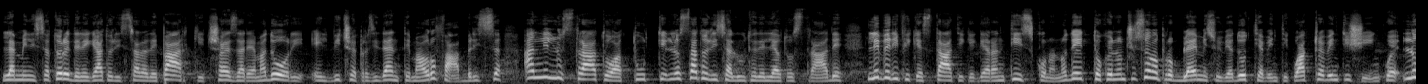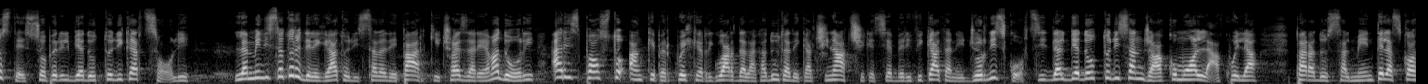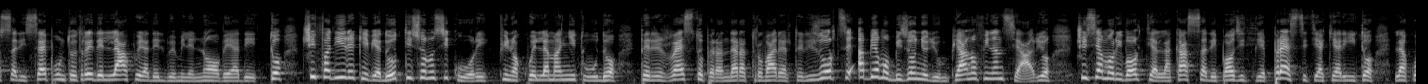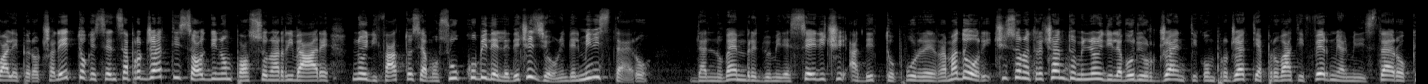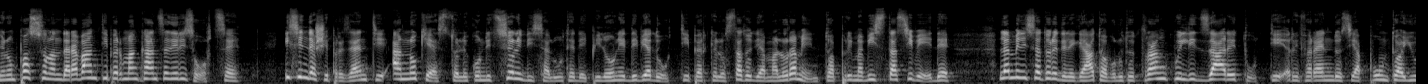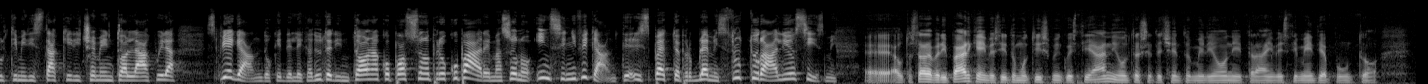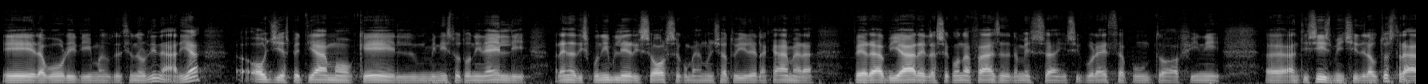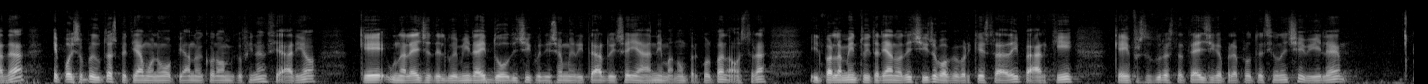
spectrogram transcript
L'amministratore delegato di Strada dei Parchi, Cesare Amadori, e il vicepresidente Mauro Fabris hanno illustrato a tutti lo stato di salute delle autostrade. Le verifiche statiche garantiscono, hanno detto, che non ci sono problemi sui viadotti A24 e A25, lo stesso per il viadotto di Carzoli. L'amministratore delegato di Strada dei Parchi, Cesare Amadori, ha risposto anche per quel che riguarda la caduta dei calcinacci che si è verificata nei giorni scorsi dal viadotto di San Giacomo all'Aquila. Paradossalmente la scossa di 6.3 dell'Aquila del 2009, ha detto, ci fa dire che i viadotti sono sicuri, fino a quella magnitudo. Per il resto, per andare a trovare altre risorse, abbiamo bisogno di un piano finanziario. Ci siamo rivolti alla Cassa Depositi e Prestiti, ha chiarito, la quale però ci ha detto che senza progetti i soldi non possono arrivare. Noi di fatto siamo succubi delle decisioni del Ministero. Dal novembre 2016, ha detto pure Ramadori, ci sono 300 milioni di lavori urgenti con progetti approvati fermi al Ministero che non possono andare avanti per mancanza di risorse. I sindaci presenti hanno chiesto le condizioni di salute dei piloni e dei viadotti perché lo stato di ammaloramento a prima vista si vede. L'amministratore delegato ha voluto tranquillizzare tutti, riferendosi appunto agli ultimi distacchi di cemento all'Aquila, spiegando che delle cadute d'intonaco possono preoccupare ma sono insignificanti rispetto ai problemi strutturali o sismici. Eh, Autostrada per i Parchi ha investito moltissimo in questi anni, oltre 700 milioni tra investimenti appunto e lavori di manutenzione ordinaria. Oggi aspettiamo che il Ministro Toninelli renda disponibili le risorse, come ha annunciato ieri la Camera, per avviare la seconda fase della messa in sicurezza appunto a fini eh, antisismici dell'autostrada e poi soprattutto aspettiamo un nuovo piano economico-finanziario che una legge del 2012, quindi siamo in ritardo di sei anni, ma non per colpa nostra, il Parlamento italiano ha deciso proprio perché Strada dei Parchi, che è infrastruttura strategica per la protezione civile,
